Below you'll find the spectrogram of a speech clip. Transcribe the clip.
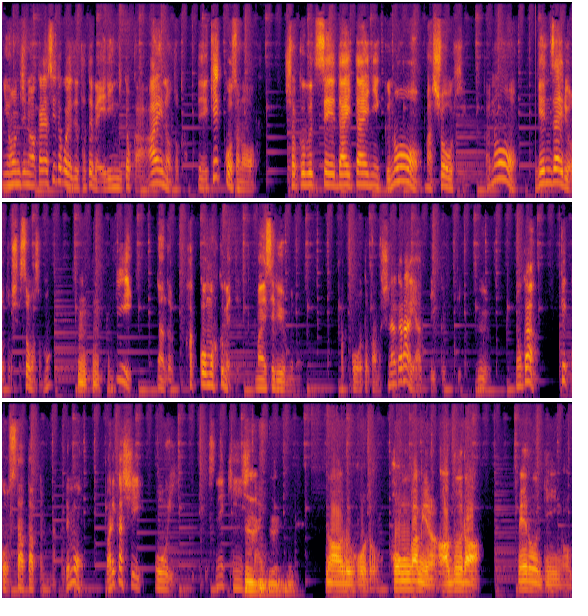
日本人の分かりやすいところで例えばエリンギとか、ああいうのとかって、結構その、植物性代替肉の、まあ、商品とかの原材料としてそもそも、うんうん。いなんだろう、発酵も含めて、マイセリウムの発酵とかもしながらやっていくっていうのが、結構スタートアップの中でも、わりかし多いですね、禁止内。なるほど。ポンガミラ、油、メロディーの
